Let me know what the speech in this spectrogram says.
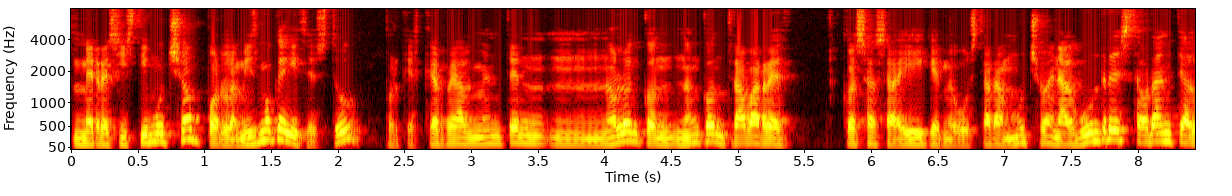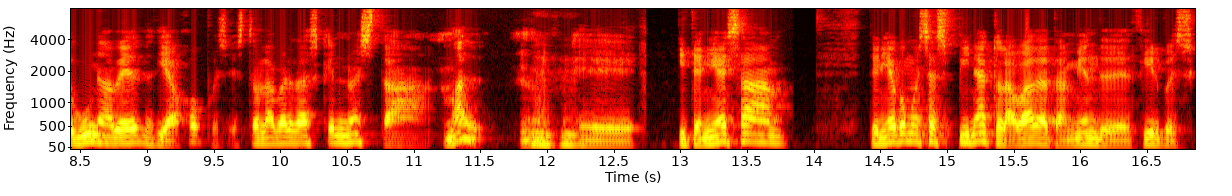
me resistí mucho por lo mismo que dices tú, porque es que realmente no, lo no encontraba cosas ahí que me gustaran mucho. En algún restaurante alguna vez decía, ojo, pues esto la verdad es que no está mal. y tenía esa, tenía como esa espina clavada también de decir, pues,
